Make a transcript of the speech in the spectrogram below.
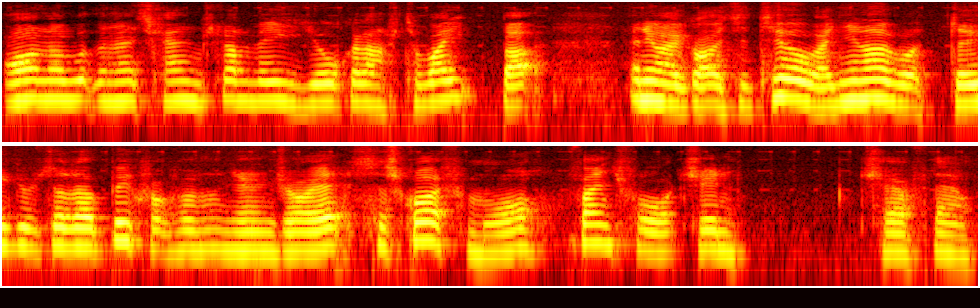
I don't know what the next game's going to be, you're going to have to wait. But, anyway guys, until then, you know what to do. Give us a little big thumbs up if you enjoy it. Subscribe for more. Thanks for watching. Ciao for now.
